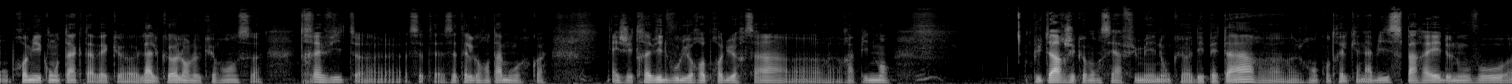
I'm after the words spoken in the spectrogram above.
Mon, premier contact avec euh, l'alcool, en l'occurrence, très vite, euh, c'était le grand amour. Et j'ai très vite voulu reproduire ça rapidement. Plus tard, j'ai commencé à fumer donc des pétards. je rencontrais le cannabis, pareil, de nouveau,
